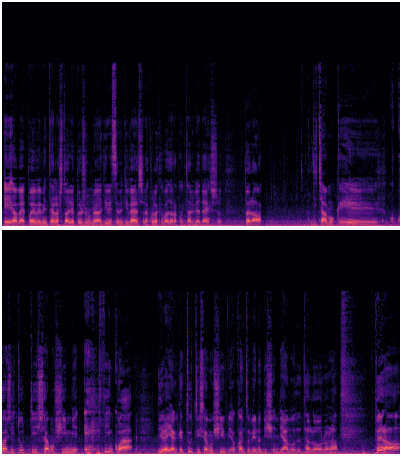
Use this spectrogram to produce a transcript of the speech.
e vabbè, poi ovviamente la storia ha preso una direzione diversa da quella che vado a raccontarvi adesso, però diciamo che quasi tutti siamo scimmie e fin qua direi anche tutti siamo scimmie o quantomeno discendiamo da loro, no? Però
